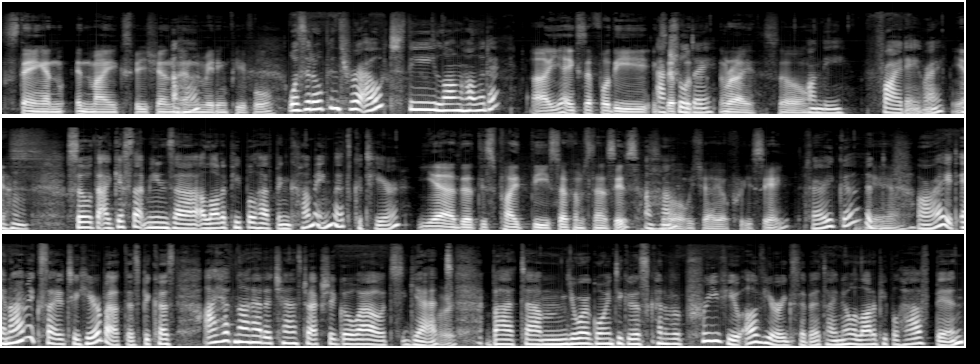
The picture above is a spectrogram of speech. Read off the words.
staying in in my exhibition Uh-huh. and meeting people. Was it open throughout the long holiday Uh, yeah, except for the except Actual for the- day. right? So on the Friday, right? Yes. Mhm. So th- I guess that means uh, a lot of people have been coming. That's good to hear. Yeah, that despite the circumstances, Uh-huh. so which I appreciate. Very good. Yeah. All right. And I'm excited to hear about this because I have not had a chance to actually go out yet. But um, you are going to give us kind of a preview of your exhibit. I know a lot of people have been,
